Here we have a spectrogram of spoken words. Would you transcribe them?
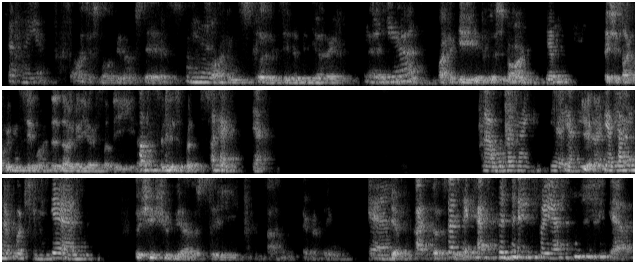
Certainly, yeah. So I just want to get upstairs Yeah. so I can clearly see the video. Can you hear us? I can hear you just fine. Yep. It's just I couldn't see one. There's no video for the uh, participants. Okay, yeah. Now, will they make, yeah, yeah, Yeah. yes, I think that's what she means. Yeah, But she should be able to see um, everything. yeah, Yeah, I- that's that's okay, thanks for, yeah, yeah.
